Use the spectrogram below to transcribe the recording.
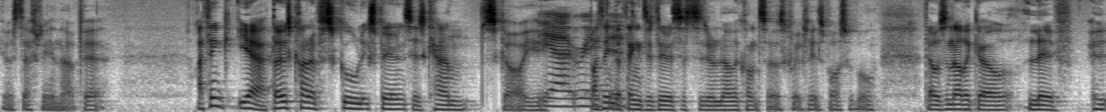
It was definitely in that bit. I think yeah, those kind of school experiences can scar you. Yeah, it really But I think the thing to do is just to do another concert as quickly as possible. There was another girl, Liv, who,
